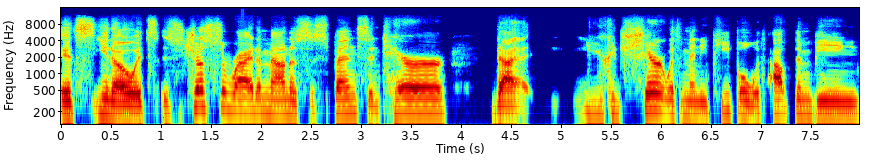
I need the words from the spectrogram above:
It's you know, it's it's just the right amount of suspense and terror that you could share it with many people without them being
